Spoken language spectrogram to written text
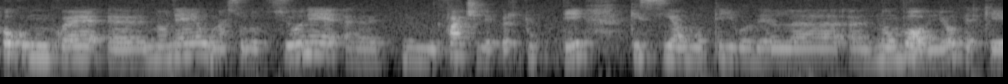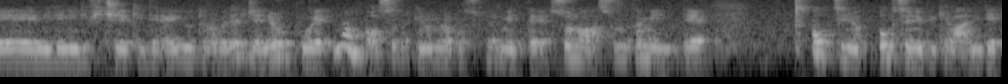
o comunque eh, non è una soluzione eh, facile per tutti, che sia un motivo del eh, non voglio perché mi viene difficile chiedere aiuto o roba del genere, oppure non posso perché non me lo posso permettere, sono assolutamente opzioni, opzioni più che valide.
